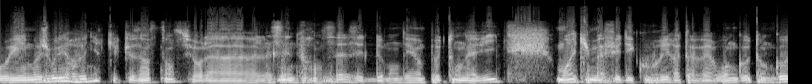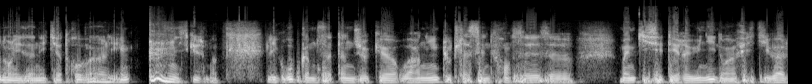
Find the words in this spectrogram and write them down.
Oui, moi je voulais revenir quelques instants sur la, scène française et te demander un peu ton avis. Moi, tu m'as fait découvrir à travers Wango Tango dans les années 80 les, excuse-moi, les groupes comme Satan Joker, Warning, toute la scène française, euh, même qui s'était réunie dans un festival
